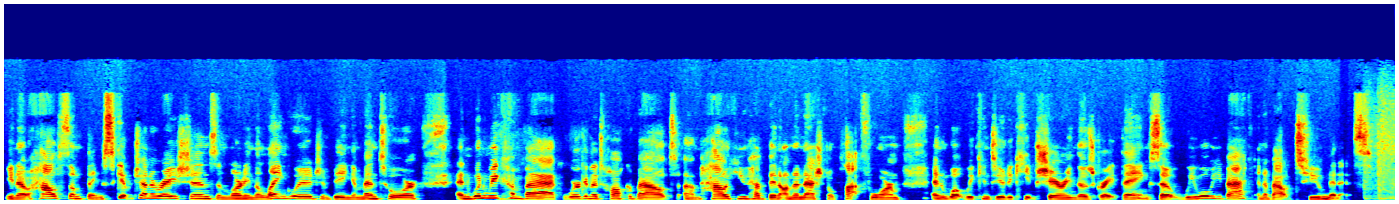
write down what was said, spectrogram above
you know how something skip generations and learning the language and being a mentor. And when we come back we're going to talk about um, how you have been on a national platform and what we can do to keep sharing those great things. So we will be back in about two minutes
